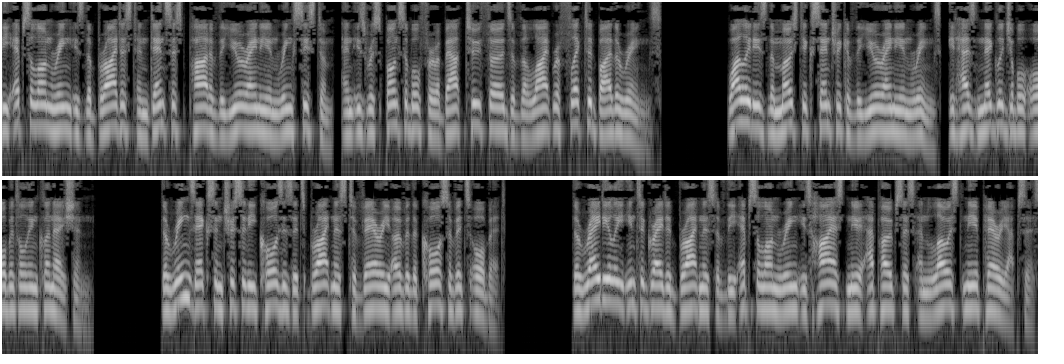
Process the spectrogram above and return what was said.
The epsilon ring is the brightest and densest part of the Uranian ring system, and is responsible for about two-thirds of the light reflected by the rings. While it is the most eccentric of the Uranian rings, it has negligible orbital inclination. The ring's eccentricity causes its brightness to vary over the course of its orbit. The radially integrated brightness of the epsilon ring is highest near apoapsis and lowest near periapsis.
